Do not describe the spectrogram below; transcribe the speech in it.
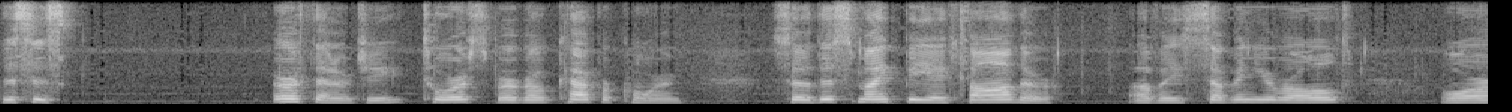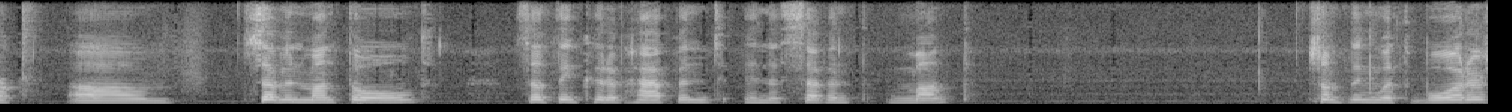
this is earth energy, Taurus, Virgo, Capricorn. So this might be a father of a seven-year-old or um, seven-month-old. Something could have happened in the seventh month. Something with water,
